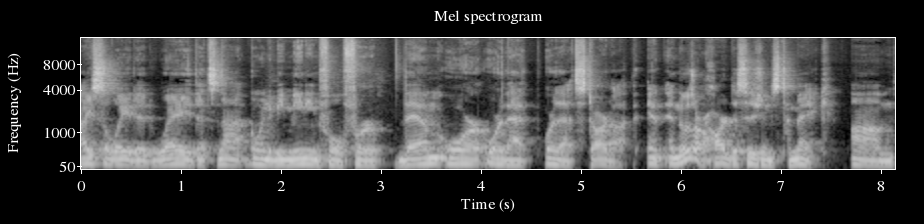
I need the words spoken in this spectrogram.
isolated way that's not going to be meaningful for them or or that or that startup and and those are hard decisions to make um,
